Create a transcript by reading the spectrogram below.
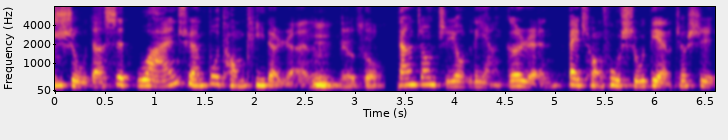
数的是完全不同批的人。嗯，没有错。当中只有两个人被重复数点，就是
